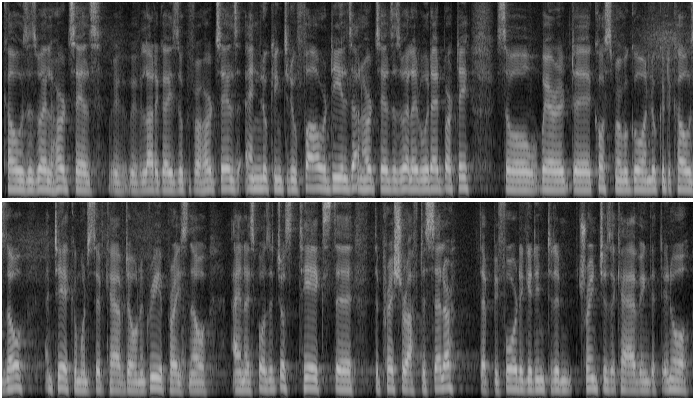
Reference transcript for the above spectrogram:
Cows as well, herd sales. We've, we've a lot of guys looking for herd sales and looking to do forward deals on herd sales as well, I would add, Bertie. So where the customer would go and look at the cows now and take them once they've calved down, agree a price now. And I suppose it just takes the, the pressure off the seller that before they get into the trenches of calving that they know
